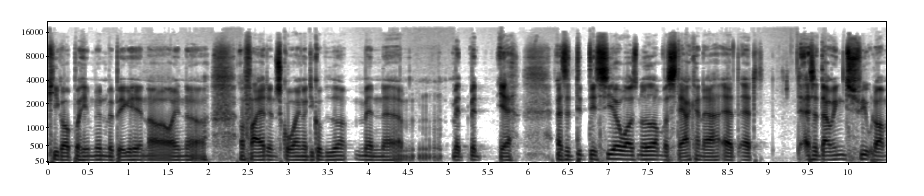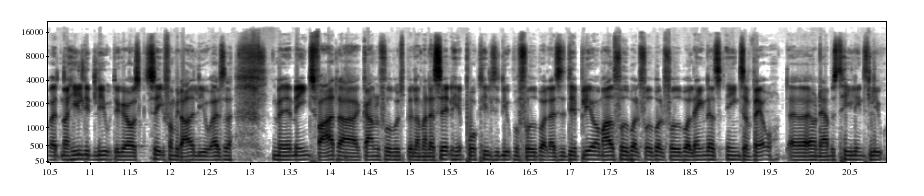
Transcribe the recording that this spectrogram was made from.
kigger op på himlen med begge hænder og øjne og, og fejrer den scoring, og de går videre. Men, øh men, men ja, altså det, det siger jo også noget om, hvor stærk han er, at, at altså, der er jo ingen tvivl om, at når hele dit liv, det kan jeg også se fra mit eget liv, altså med, med ens far, der er gammel fodboldspiller, man har selv helt, brugt hele sit liv på fodbold, altså det bliver jo meget fodbold, fodbold, fodbold, ens, ens erhverv der er jo nærmest hele ens liv.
